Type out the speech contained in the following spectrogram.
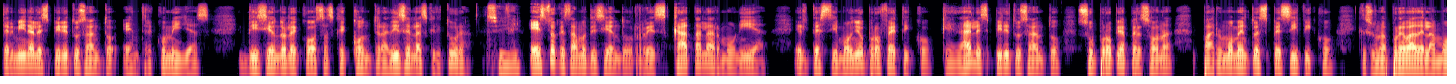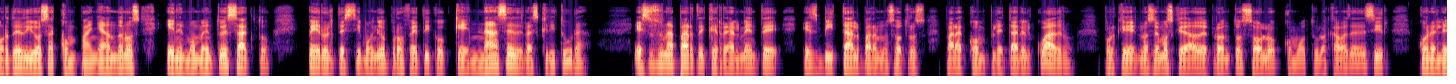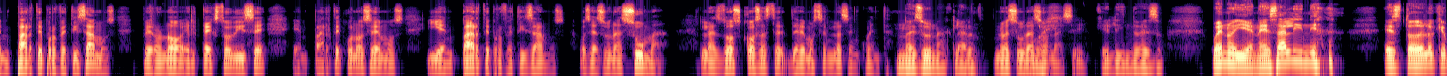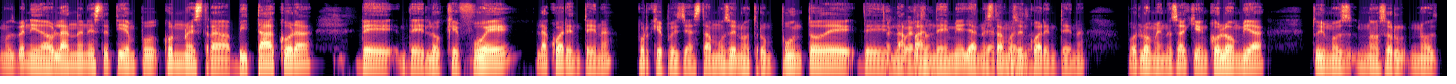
termina el Espíritu Santo, entre comillas, diciéndole cosas que contradicen la escritura. Sí. Esto que estamos diciendo rescata la armonía, el testimonio profético que da el Espíritu Santo, su propia persona, para un momento específico, que es una prueba del amor de Dios acompañándonos en el momento exacto, pero el testimonio profético que nace de la escritura. Eso es una parte que realmente es vital para nosotros para completar el cuadro, porque nos hemos quedado de pronto solo, como tú lo acabas de decir, con el en parte profetizamos, pero no, el texto dice en parte conocemos y en parte profetizamos, o sea, es una suma. Las dos cosas debemos tenerlas en cuenta. No es una, claro. No es una sola, sí. Qué lindo eso. Bueno, y en esa línea es todo lo que hemos venido hablando en este tiempo con nuestra bitácora de, de lo que fue la cuarentena, porque pues ya estamos en otro punto de, la pandemia, ya no estamos en cuarentena, por lo menos aquí en Colombia tuvimos, nos,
